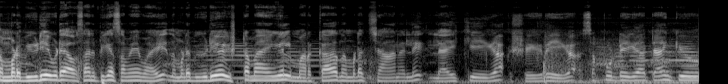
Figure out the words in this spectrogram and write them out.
നമ്മുടെ വീഡിയോ ഇവിടെ അവസാനിപ്പിക്കാൻ സമയമായി. നമ്മുടെ വീഡിയോ ഇഷ്ടമായെങ്കിൽ മറക്കാതെ നമ്മുടെ ചാനൽ ലൈക്ക് ചെയ്യുക ഷെയർ ചെയ്യുക സപ്പോർട്ട് ചെയ്യുക. താങ്ക്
